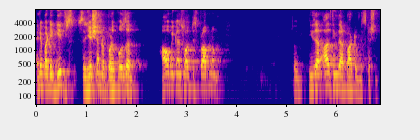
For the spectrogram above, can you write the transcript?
Everybody gives suggestion or proposal how we can solve this problem. So these are all things that are part of discussions.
